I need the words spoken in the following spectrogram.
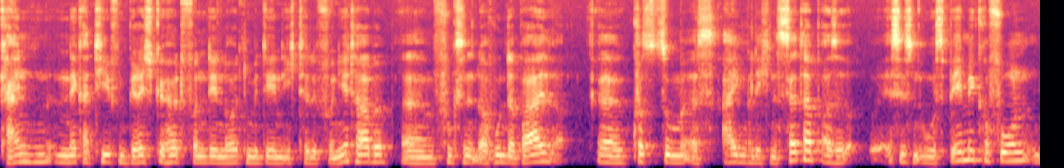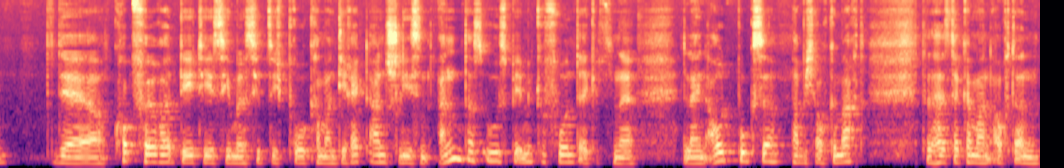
keinen negativen Bericht gehört von den Leuten, mit denen ich telefoniert habe. Ähm, funktioniert auch wunderbar. Äh, kurz zum eigentlichen Setup. Also es ist ein USB-Mikrofon. Der Kopfhörer DT770 Pro kann man direkt anschließen an das USB-Mikrofon. Da gibt es eine Line-Out-Buchse, habe ich auch gemacht. Das heißt, da kann man auch dann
